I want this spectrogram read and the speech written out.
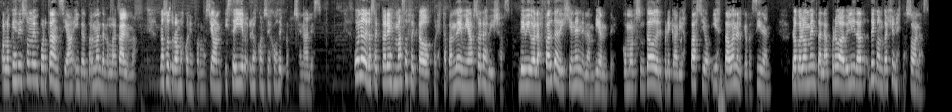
por lo que es de suma importancia intentar mantener la calma, no con información y seguir los consejos de profesionales. Uno de los sectores más afectados por esta pandemia son las villas, debido a la falta de higiene en el ambiente, como resultado del precario espacio y estado en el que residen, lo cual aumenta la probabilidad de contagio en estas zonas.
